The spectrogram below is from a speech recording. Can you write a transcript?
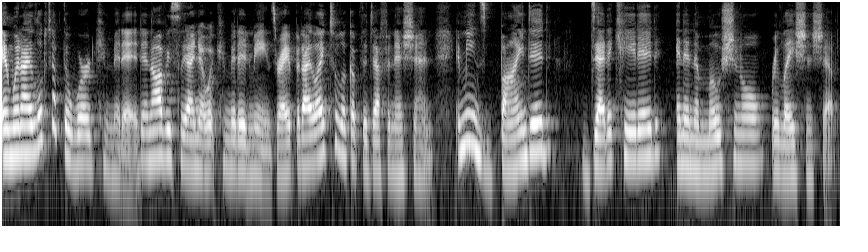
and when I looked up the word committed, and obviously I know what committed means, right? But I like to look up the definition. It means binded, dedicated, in an emotional relationship.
